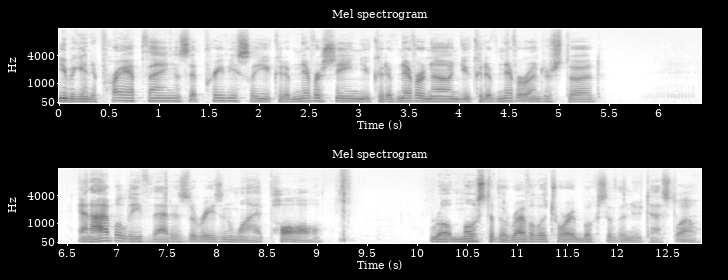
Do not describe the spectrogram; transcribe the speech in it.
you begin to pray up things that previously you could have never seen, you could have never known, you could have never understood. And I believe that is the reason why Paul wrote most of the revelatory books of the New Testament. Wow.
